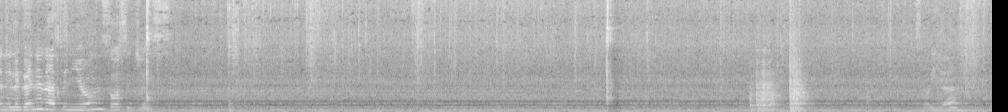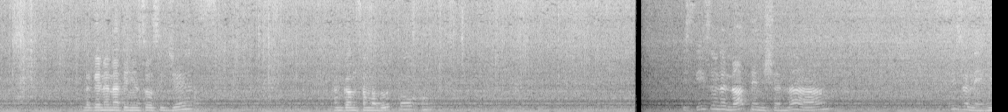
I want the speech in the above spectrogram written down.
Then, ilagay na natin yung sausages. So, ayan. Lagay na natin yung sausages. Hanggang sa maluto. I-season na natin siya ng seasoning.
